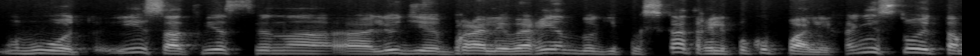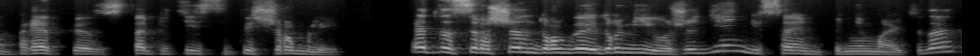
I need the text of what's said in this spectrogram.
Вот. И, соответственно, люди брали в аренду гипоксикаторы или покупали их. Они стоят там порядка 150 тысяч рублей. Это совершенно другие, другие уже деньги, сами понимаете, да?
